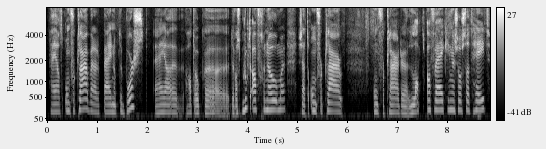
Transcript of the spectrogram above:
Hij had onverklaarbare pijn op de borst. Hij eh, had ook, er was bloed afgenomen. Er zaten onverklaar, onverklaarde labafwijkingen, zoals dat heet.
